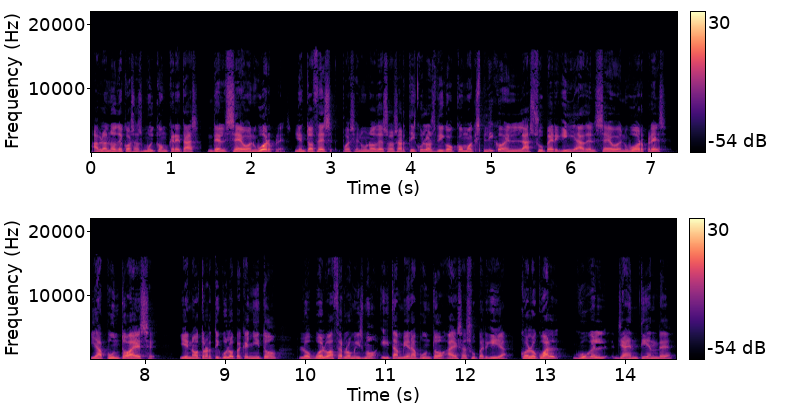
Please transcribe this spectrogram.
hablando de cosas muy concretas del SEO en WordPress. Y entonces, pues en uno de esos artículos digo, como explico en la super guía del SEO en WordPress, y apunto a ese. Y en otro artículo pequeñito lo vuelvo a hacer lo mismo y también apunto a esa super guía. Con lo cual, Google ya entiende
